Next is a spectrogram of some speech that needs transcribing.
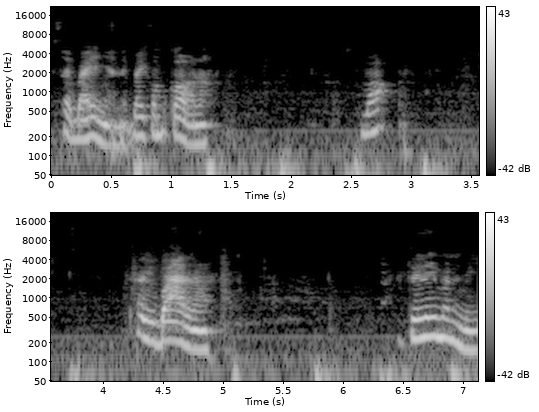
ใส่ใบอย่างนี้ใบกำก่อนเนาะมะถ้าอยู่บ้านเนาะที่นี่มันมี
